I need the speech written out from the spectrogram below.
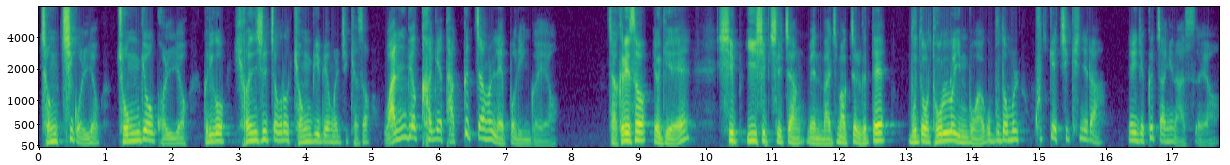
정치 권력, 종교 권력 그리고 현실적으로 경비병을 지켜서 완벽하게 다 끝장을 내버린 거예요. 자, 그래서 여기에 10, 27장 맨 마지막 절 그때 무덤 돌로 인봉하고 무덤을 굳게 지키니라. 이제 끝장이 났어요.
